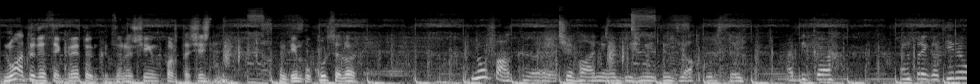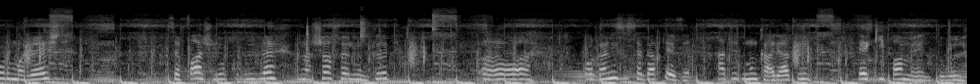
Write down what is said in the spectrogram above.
nu atât de secretă încât să ne și împărtășești în timpul curselor? Nu fac uh, ceva neobișnuit în ziua cursei. Adică, în pregătire urmărești să faci lucrurile în așa fel încât uh, organismul să se adapteze. Atât mâncarea, atât echipamentul,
